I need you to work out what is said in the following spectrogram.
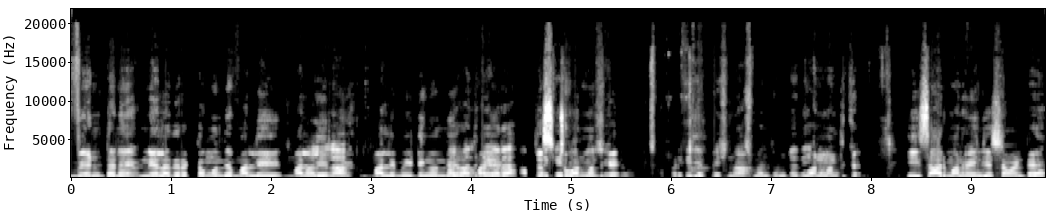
వెంటనే నెల తిరక్క ముందే మళ్ళీ మళ్ళీ మళ్ళా? మీటింగ్ ఉంది. Just one month కే. అప్పటికే చెప్పేసి నెక్స్ట్ మంత్ ఉంటది. వన్ మంత్ కే. ఈసారి మనం ఏం చేసామంటే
